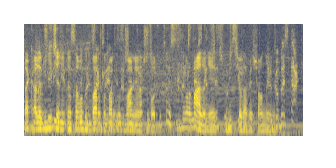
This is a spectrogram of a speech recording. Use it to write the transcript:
Tak, ale widzicie, że ten samochód bardzo, bardzo zwalnia na poboczu, co jest normalne, nie jest nisko zawieszony. Tylko bez taki.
